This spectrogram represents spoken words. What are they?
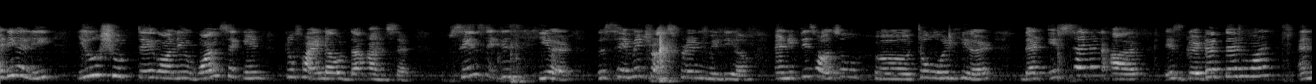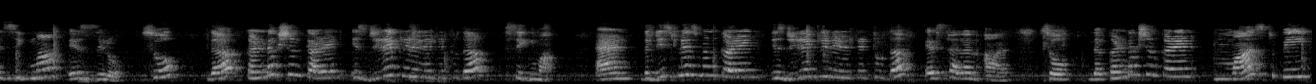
Ideally you should take only one second to find out the answer. Since it is here the semi-transparent medium and it is also uh, told here that epsilon r is greater than 1 and sigma is 0 so the conduction current is directly related to the sigma and the displacement current is directly related to the epsilon r. So the conduction current must be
